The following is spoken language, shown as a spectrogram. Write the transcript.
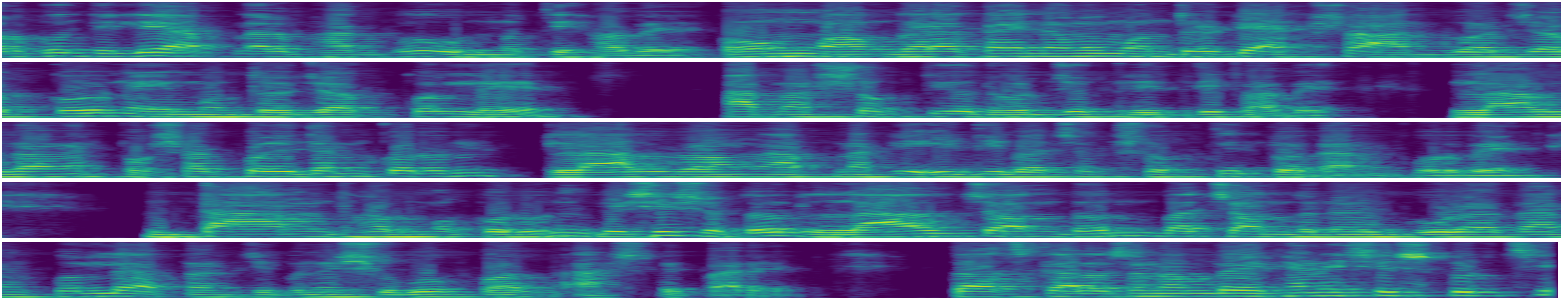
অর্ঘ্য দিলে আপনার ভাগ্য উন্নতি হবে। ওম অঙ্গারাকায় নাম মন্ত্রটি একশো আটবার জপ করুন। এই মন্ত্র জপ করলে আপনার শক্তি ও ধৈর্য বৃদ্ধি পাবে। লাল রঙের পোশাক পরিধান করুন। লাল রং আপনাকে ইতিবাচক শক্তি প্রদান করবে। দান ধর্ম করুন। বিশেষত লাল চন্দন বা চন্দনের গুঁড়া দান করলে আপনার জীবনে শুভ ফল আসতে পারে। তো আজকে আলোচনা আমরা এখানেই শেষ করছি।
